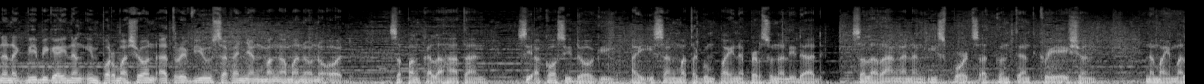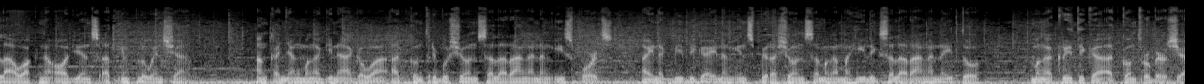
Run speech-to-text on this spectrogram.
na nagbibigay ng impormasyon at review sa kanyang mga manonood. Sa pangkalahatan, si Akosi Dogi ay isang matagumpay na personalidad sa larangan ng esports at content creation na may malawak na audience at impluensya. Ang kanyang mga ginagawa at kontribusyon sa larangan ng esports ay nagbibigay ng inspirasyon sa mga mahilig sa larangan na ito, mga kritika at kontrobersya.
